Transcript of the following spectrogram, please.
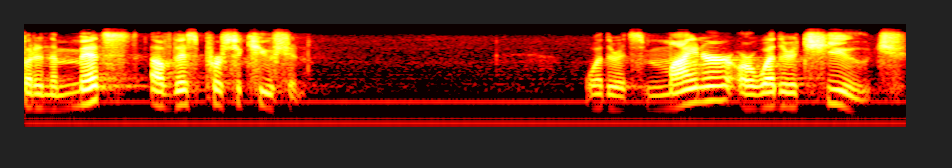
But in the midst of this persecution, whether it's minor or whether it's huge,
